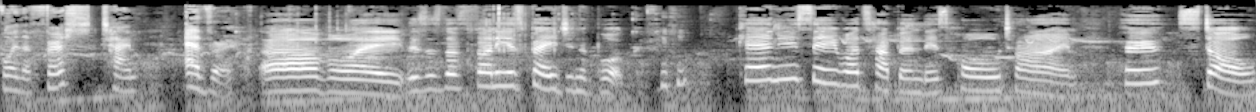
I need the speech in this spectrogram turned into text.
For the first time ever. Oh boy, this is the funniest page in the book. Can you see what's happened this whole time? Who stole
